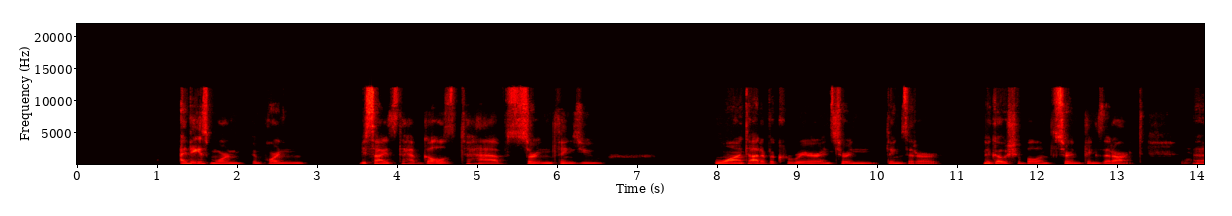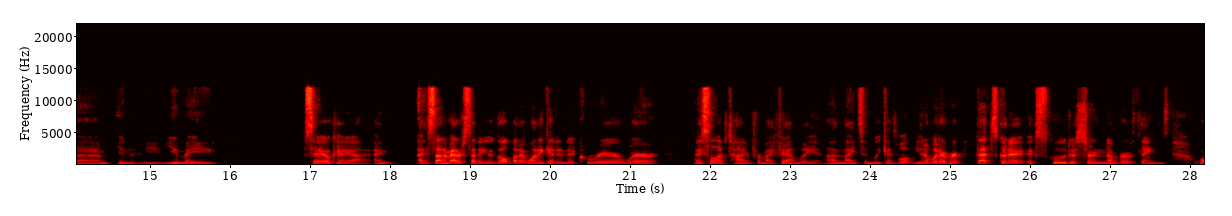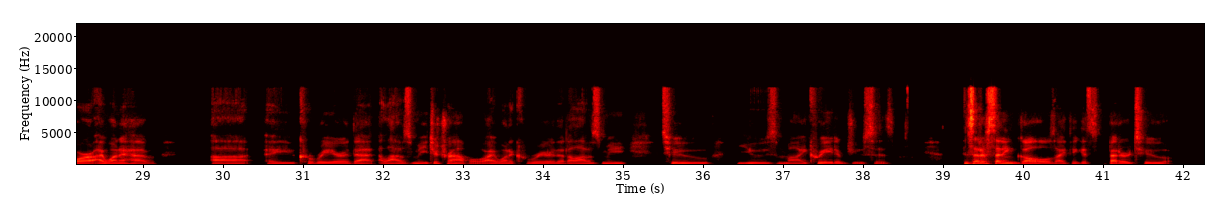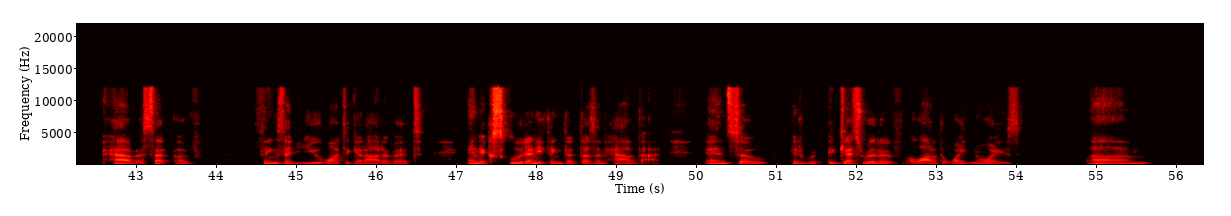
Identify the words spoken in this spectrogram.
I think it's more important, besides to have goals, to have certain things you want out of a career and certain things that are negotiable and certain things that aren't. Yeah. Um, you know, you, you, may say, okay, I, I'm. It's not a matter of setting a goal, but I want to get in a career where I still have time for my family on nights and weekends. Well, you know, whatever that's going to exclude a certain number of things. Or I want to have uh, a career that allows me to travel, or I want a career that allows me to use my creative juices. Instead of setting goals, I think it's better to have a set of things that you want to get out of it and exclude anything that doesn't have that. And so it it gets rid of a lot of the white noise. Um,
